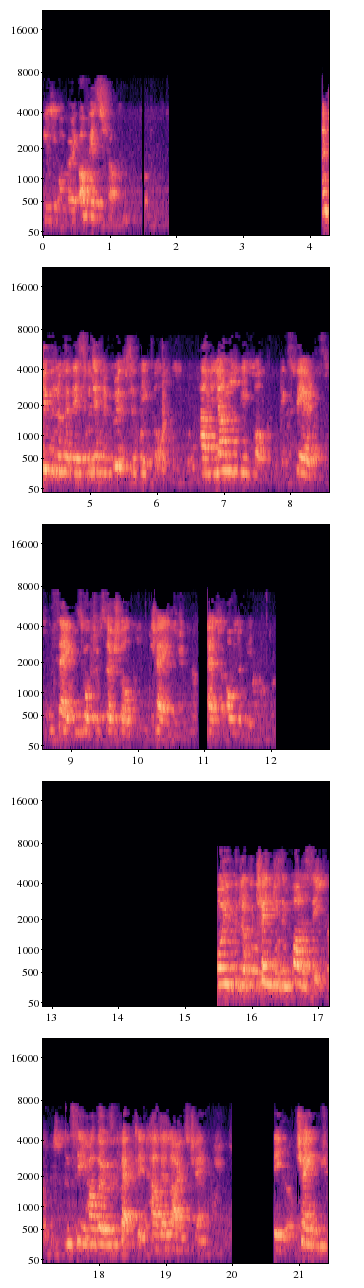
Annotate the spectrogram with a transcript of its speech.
immediate, one very obvious shock. And you can look at this for different groups of people. Do young people experience the same sort of social change compared to older people? Or you could look at changes in policy and see how those affected how their lives change. The change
